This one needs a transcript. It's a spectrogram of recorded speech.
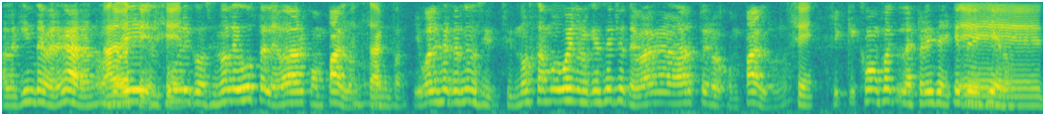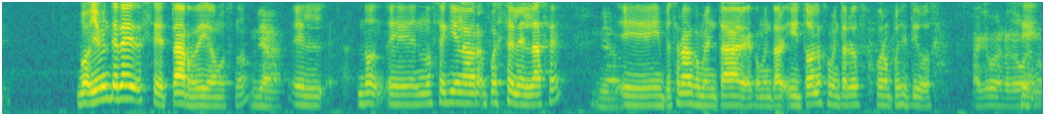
a la Quinta Vergara, ¿no? O sea, ahí el sí. público, si no le gusta, le va a dar con palo. ¿no? Exacto. Igual en Hacker News, si, si no está muy bueno lo que has hecho, te van a dar, pero con palo, ¿no? Sí. ¿Qué- qué- ¿Cómo fue la experiencia y qué te Eh, Bueno, yo me enteré este, tarde, digamos, ¿no? dijeron? El, no, eh, no sé quién le habrá puesto el enlace Ya, ya. y empezaron a comentar, a comentar y todos los comentarios fueron positivos. Ah, qué bueno, qué Sí. bueno,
